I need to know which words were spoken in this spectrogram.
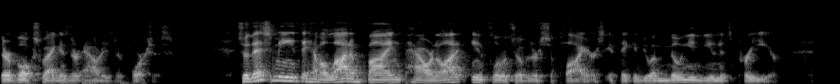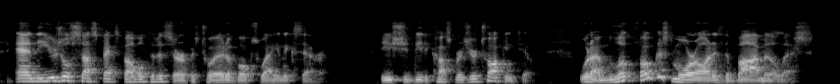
Their Volkswagens, their Audis, their Porsches. So this means they have a lot of buying power and a lot of influence over their suppliers if they can do a million units per year. And the usual suspects bubble to the surface: Toyota, Volkswagen, etc. These should be the customers you're talking to. What I'm look focused more on is the bottom of the list:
